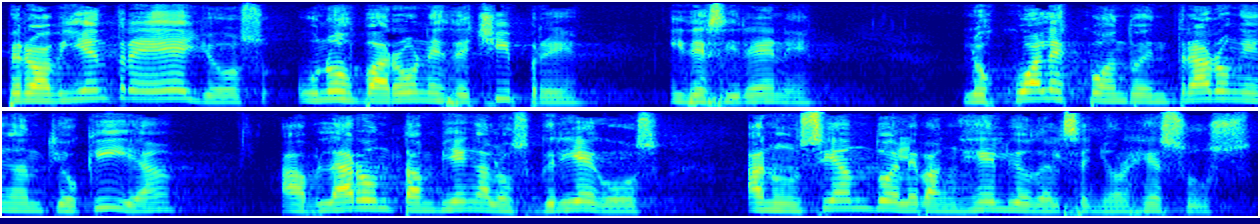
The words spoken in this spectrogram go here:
Pero había entre ellos unos varones de Chipre y de Sirene, los cuales cuando entraron en Antioquía, hablaron también a los griegos anunciando el Evangelio del Señor Jesús.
